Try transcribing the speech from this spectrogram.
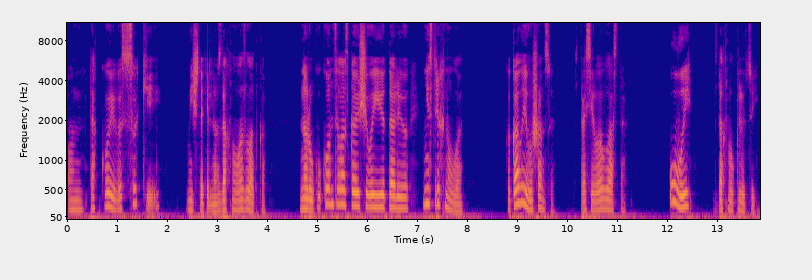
«Он такой высокий», — мечтательно вздохнула Златка. Но руку конца, ласкающего ее талию, не стряхнула. «Каковы его шансы?» — спросила Власта. «Увы», вздохнул Клюций.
